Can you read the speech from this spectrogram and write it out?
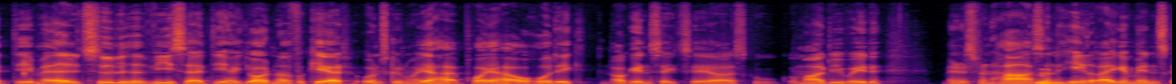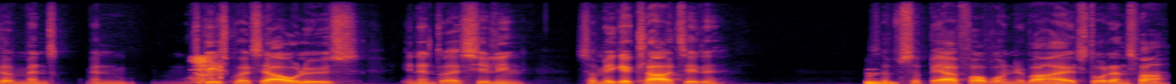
at det med al tydelighed viser, at de har gjort noget forkert. Undskyld mig, jeg har, prøv, jeg har overhovedet ikke nok indsigt til at skulle gå meget dybere i det. Men hvis man har sådan en hel række mennesker, man, man måske skulle have til at afløse en Andreas Schilling, som ikke er klar til det, så, så bærer forbundene bare et stort ansvar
